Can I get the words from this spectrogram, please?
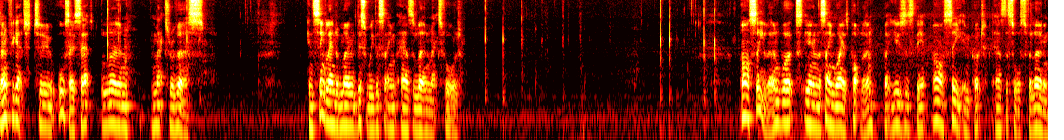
Don't forget to also set learn max reverse. In single ended mode this will be the same as learn max forward. RC Learn works in the same way as PotLearn, but uses the RC input as the source for learning.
